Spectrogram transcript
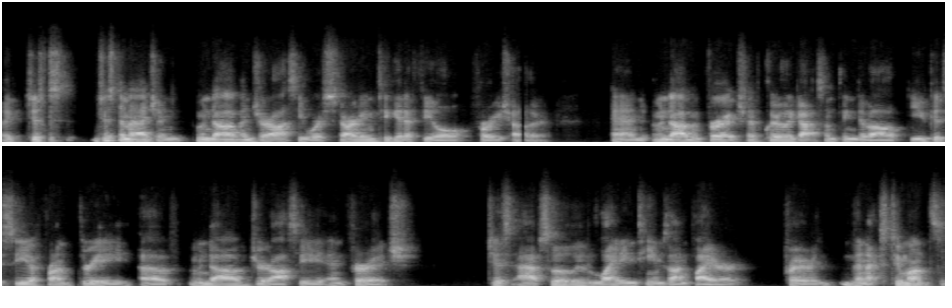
like, just just imagine Undav and Guirassy were starting to get a feel for each other and Undav and Führich have clearly got something developed. You could see a front three of Undav, Guirassy, and Führich just absolutely lighting teams on fire for the next two months.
